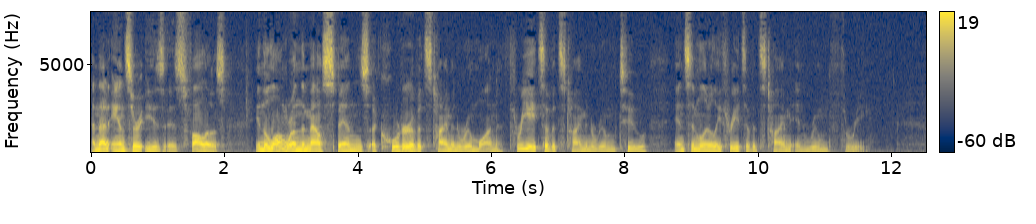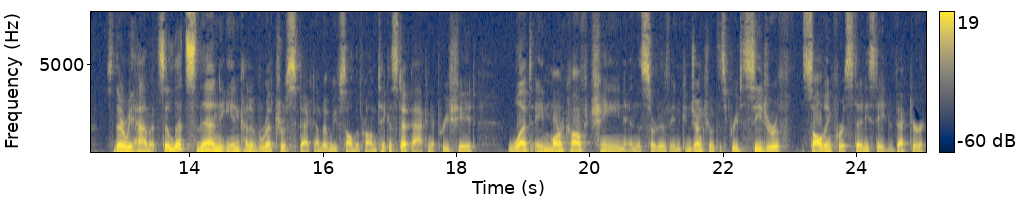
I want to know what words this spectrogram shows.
And that answer is as follows. In the long run, the mouse spends a quarter of its time in room 1, three-eighths of its time in room 2, and similarly three-eighths of its time in room 3. So there we have it. So let's then, in kind of retrospect, now that we've solved the problem, take a step back and appreciate what a Markov chain and this sort of in conjunction with this procedure of solving for a steady state vector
